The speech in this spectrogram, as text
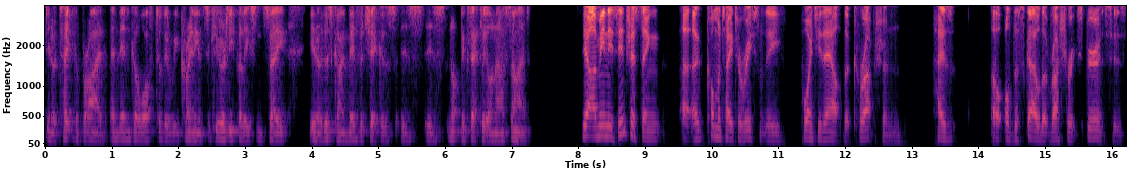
you know, take the bribe and then go off to the Ukrainian security police and say, you know, this guy Medvedchuk is is is not exactly on our side. Yeah, I mean, it's interesting. A commentator recently pointed out that corruption has, of the scale that Russia experiences,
